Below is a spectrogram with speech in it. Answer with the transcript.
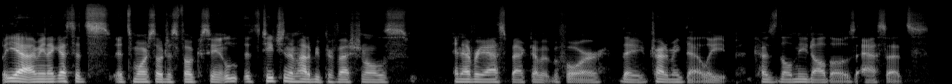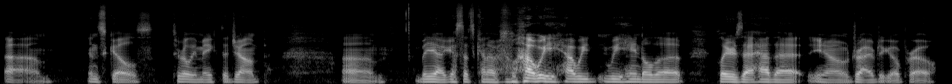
but yeah i mean i guess it's it's more so just focusing it's teaching them how to be professionals in every aspect of it before they try to make that leap because they'll need all those assets um, and skills to really make the jump. Um, but yeah, I guess that's kind of how we how we we handle the players that have that you know drive to go pro.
